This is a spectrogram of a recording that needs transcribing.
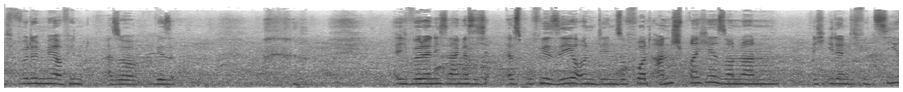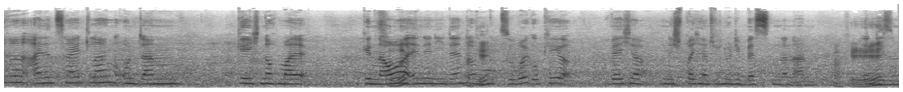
Ich würde mir auf jeden also wir, ich würde nicht sagen, dass ich das Profil sehe und den sofort anspreche, sondern ich identifiziere eine Zeit lang und dann gehe ich nochmal genauer Zurück? in den Ident Okay. und zurück, okay, welcher, und ich spreche natürlich nur die Besten dann an. Okay. In, diesem,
